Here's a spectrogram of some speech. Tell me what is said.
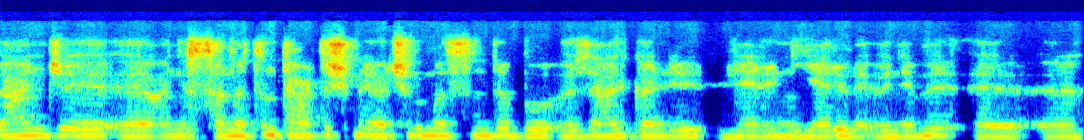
bence e, hani sanatın tartışmaya açılmasında bu özel galerilerin yeri ve önemi e, e,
